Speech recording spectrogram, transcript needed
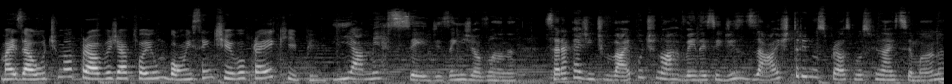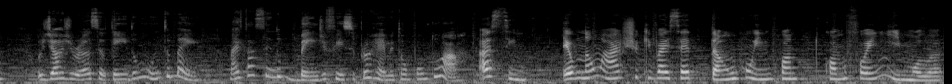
mas a última prova já foi um bom incentivo para a equipe. E a Mercedes, hein, Giovana? Será que a gente vai continuar vendo esse desastre nos próximos finais de semana? O George Russell tem ido muito bem, mas está sendo bem difícil para o Hamilton pontuar. Assim, eu não acho que vai ser tão ruim quanto, como foi em Imola,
